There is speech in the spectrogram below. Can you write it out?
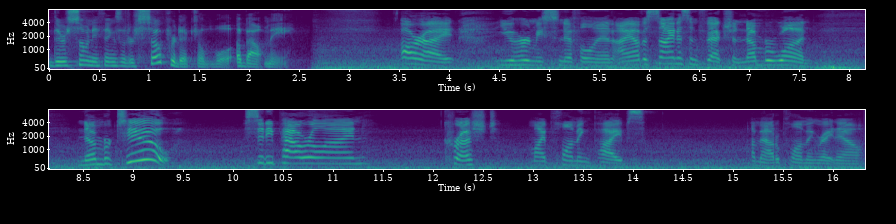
there's so many things that are so predictable about me. All right, you heard me sniffle in. I have a sinus infection, number one. Number two, city power line crushed my plumbing pipes. I'm out of plumbing right now.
